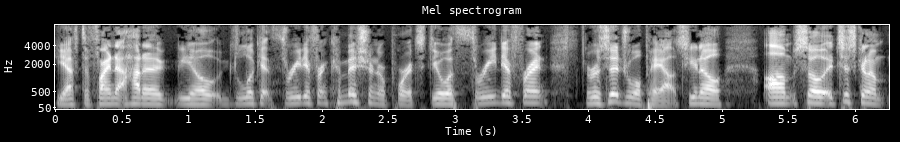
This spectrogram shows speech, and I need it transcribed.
You have to find out how to, you know, look at three different commission reports, deal with three different residual payouts, you know. Um, so it's just going to,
